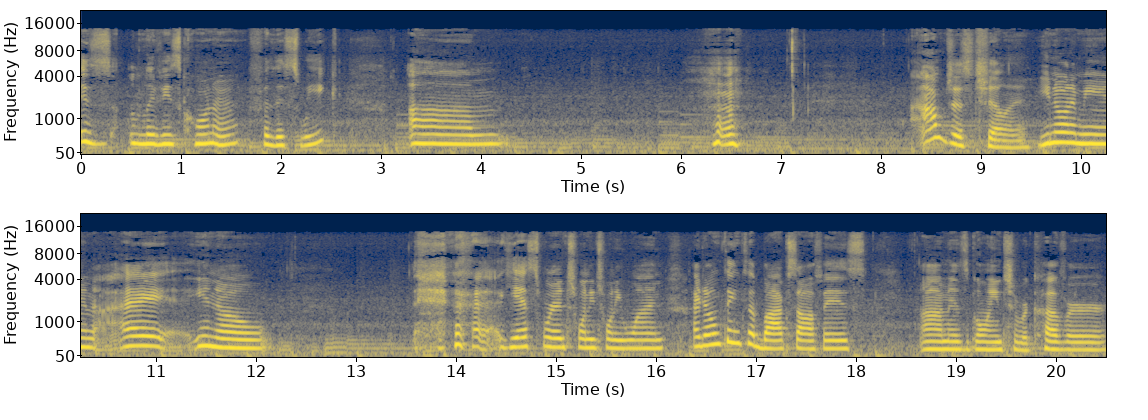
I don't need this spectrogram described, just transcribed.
Is Livi's Corner for this week. Um, I'm just chilling. You know what I mean? I, you know, yes, we're in 2021. I don't think the box office um, is going to recover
